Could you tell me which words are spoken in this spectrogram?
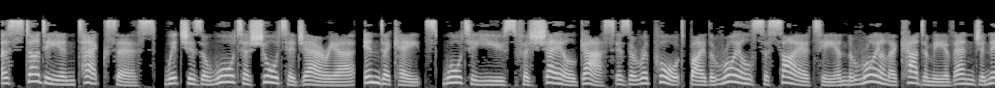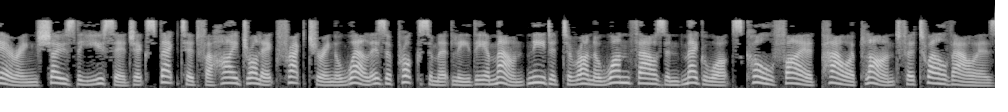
A study in Texas, which is a water shortage area, indicates water use for shale gas is a report by the Royal Society and the Royal Academy of Engineering shows the usage expected for hydraulic fracturing a well is approximately the amount needed to run a 1000 MW coal-fired power plant for 12 hours.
